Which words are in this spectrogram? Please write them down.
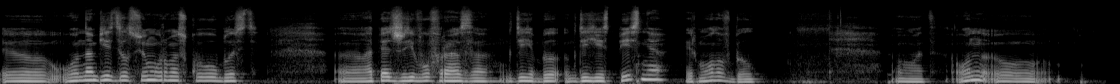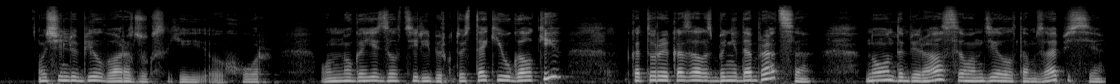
Он объездил всю Мурманскую область. Опять же, его фраза «Где, был, где есть песня, Ермолов был». Вот. Он э, очень любил Варзукский э, хор. Он много ездил в Териберг. То есть такие уголки, в которые, казалось бы, не добраться, но он добирался, он делал там записи,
